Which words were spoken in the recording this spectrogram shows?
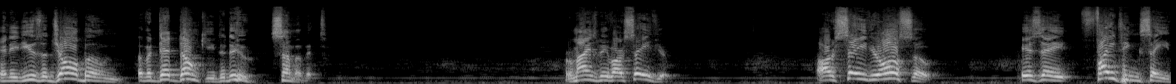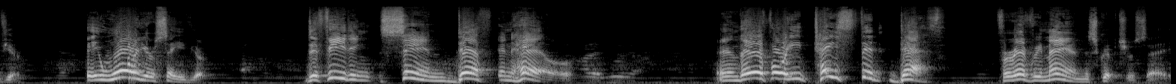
And he'd use a jawbone of a dead donkey to do some of it. Reminds me of our Savior. Our Savior also is a fighting Savior, a warrior Savior defeating sin, death, and hell. And therefore he tasted death for every man, the scriptures say.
